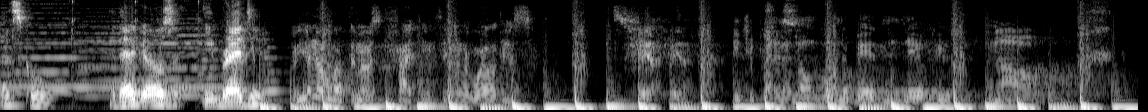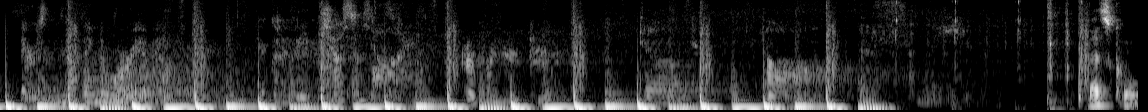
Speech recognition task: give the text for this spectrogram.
That's cool. And there goes E.Breddy. You know what the most frightening thing in the world is? It's fear. fear. Ain't you planning on going to bed in the near future? No. There's nothing to worry about. You're gonna be just fine. That's cool.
